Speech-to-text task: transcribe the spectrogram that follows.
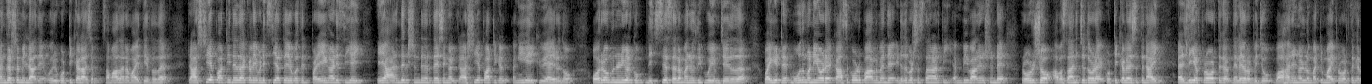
സംഘർഷമില്ലാതെ ഒരു കൊട്ടിക്കലാശം സമാധാനമായി തീർത്തത്. രാഷ്ട്രീയ പാർട്ടി നേതാക്കളെ വിളിച്ചു ചേർത്ത യോഗത്തിൽ പഴയങ്ങാടി സി ഐ എ ആനന്ദകൃഷ്ണന്റെ നിർദ്ദേശങ്ങൾ രാഷ്ട്രീയ പാർട്ടികൾ അംഗീകരിക്കുകയായിരുന്നു. ഓരോ മുന്നണികൾക്കും നിശ്ചിത സ്ഥലം അനുവദിക്കുകയും ചെയ്തത്. വൈകിട്ട് മൂന്ന് മണിയോടെ കാസർഗോഡ് പാർലമെന്റ് ഇടതുപക്ഷ സ്ഥാനാർത്ഥി എം പി ബാലകൃഷ്ണന്റെ റോഡ് ഷോ അവസാനിച്ചതോടെ കൊട്ടിക്കലേശത്തിനായി എൽ ഡി എഫ് പ്രവർത്തകർ നിലയുറപ്പിച്ചു. വാഹനങ്ങളിലും മറ്റുമായി പ്രവർത്തകർ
